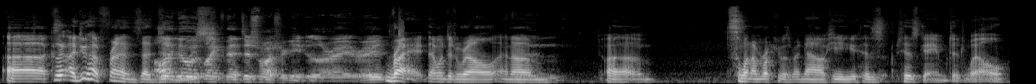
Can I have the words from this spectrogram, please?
Because I do have friends that All I did know is like that dishwasher game did alright, right? right that one did well, and um, And- someone I'm working with right now, he his his game did well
